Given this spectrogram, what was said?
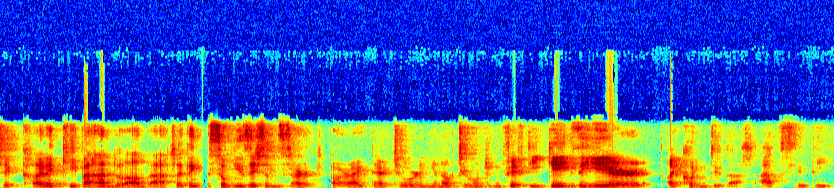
to kind of keep a handle on that. I think some musicians are are out there touring, you know, 250 gigs a year. I couldn't do that. Absolutely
